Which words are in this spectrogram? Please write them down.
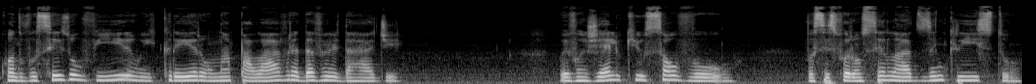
Quando vocês ouviram e creram na palavra da verdade, o evangelho que os salvou, vocês foram selados em Cristo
